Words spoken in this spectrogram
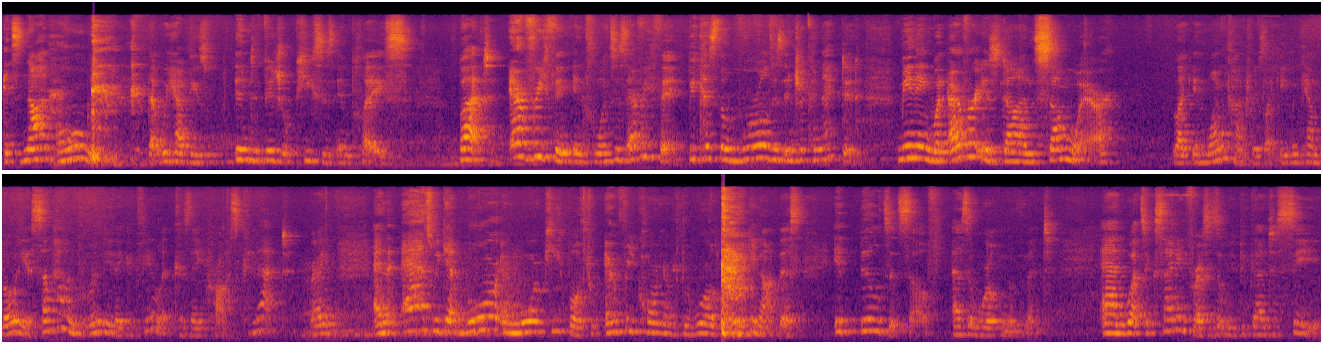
it's not only that we have these individual pieces in place, but everything influences everything because the world is interconnected. Meaning whatever is done somewhere, like in one country, like even Cambodia, somehow in Burundi they could feel it because they cross-connect, right? And as we get more and more people through every corner of the world working on this, it builds itself as a world movement. And what's exciting for us is that we've begun to see,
